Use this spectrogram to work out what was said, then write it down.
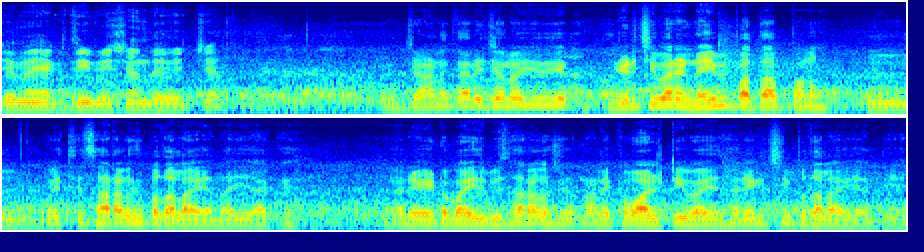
ਜਿਵੇਂ ਐਗਜ਼ੀਬਿਸ਼ਨ ਦੇ ਵਿੱਚ? ਜਾਣਕਾਰੀ ਚਲੋ ਜੀ ਜਿਹੜੀ ਚੀਜ਼ ਬਾਰੇ ਨਹੀਂ ਵੀ ਪਤਾ ਆਪਾਂ ਨੂੰ। ਹੂੰ। ਉਹ ਇੱਥੇ ਸਾਰਾ ਕੁਝ ਪਤਾ ਲੱਗ ਜਾਂਦਾ ਜੀ ਆ ਕੇ। ਰੇਟ ਵਾਈਜ਼ ਵੀ ਸਾਰਾ ਕੁਝ ਨਾਲੇ ਕੁਆਲਿਟੀ ਵਾਈਜ਼ ਹਰ ਇੱਕ ਚੀਜ਼ ਪਤਾ ਲੱਗ ਜਾਂਦੀ ਹੈ।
